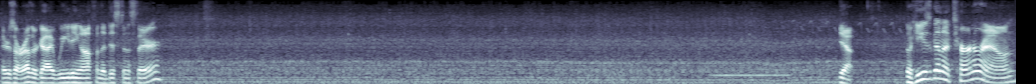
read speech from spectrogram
There's our other guy weeding off in the distance there. Yeah. So he's going to turn around.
